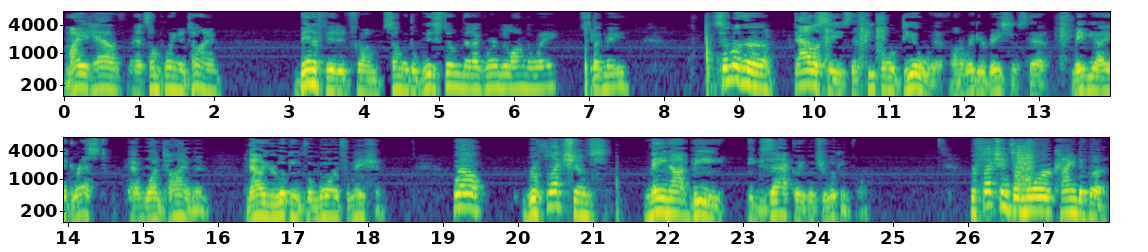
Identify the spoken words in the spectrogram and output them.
might have at some point in time benefited from some of the wisdom that I've learned along the way, I've made. Some of the fallacies that people deal with on a regular basis that maybe I addressed at one time and now you're looking for more information. Well, reflections may not be exactly what you're looking for. Reflections are more kind of a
